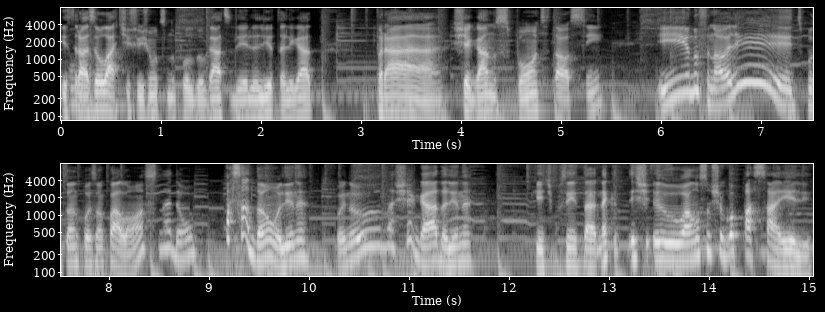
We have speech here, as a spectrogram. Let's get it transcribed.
e trazer o Latifi junto no pulo do gato dele ali, tá ligado? Pra chegar nos pontos e tal assim. E no final ele, disputando posição com o Alonso, né? Deu um passadão ali, né? Foi no- na chegada ali, né? Que tipo assim, tá, não é que o Alonso não chegou a passar ele,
